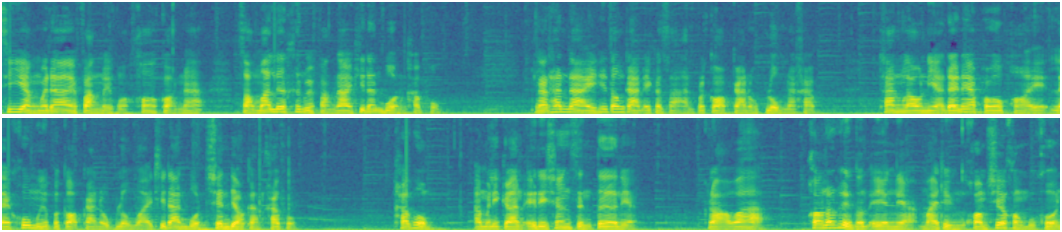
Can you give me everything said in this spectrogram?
ที่ยังไม่ได้ฟังในหัวข้อก่อนหน้า สามารถเลือนขึ้นไปฟังได้ที่ด้านบนครับผม และท่านใดที่ต้องการเอกสารประกอบการอบรมนะครับ ทางเราเนี่ยได้แนบ powerpoint และคู่มือประกอบการอบรมไว้ที่ด้านบนเช่นเดียวกันครับผม ครับผม American Edition Center เนี่ยกล่าวว่า ความนับถือตนเองเนี่ยหมายถึงความเชื่อของบุคคล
